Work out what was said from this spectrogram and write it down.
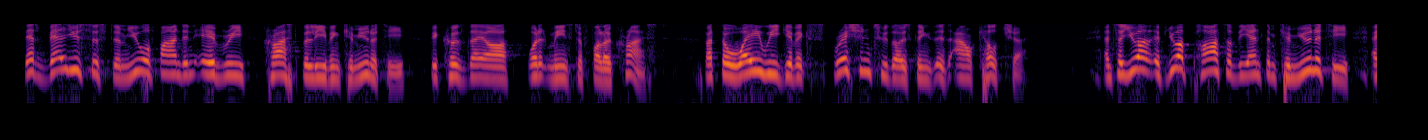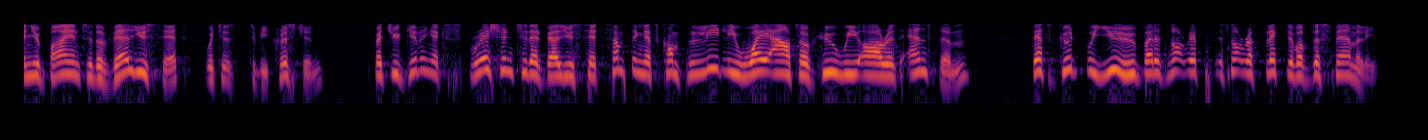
That value system you will find in every Christ believing community because they are what it means to follow Christ. But the way we give expression to those things is our culture. And so, you are, if you are part of the Anthem community and you buy into the value set, which is to be Christian, but you're giving expression to that value set, something that's completely way out of who we are as Anthem, that's good for you, but it's not, rep- it's not reflective of this family.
